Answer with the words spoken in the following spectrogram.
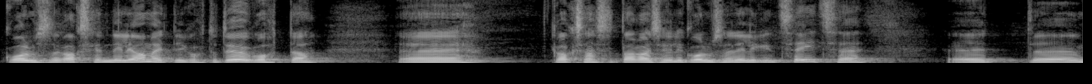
kolmsada kakskümmend neli ametikohta, töökohta kaks aastat tagasi oli kolmsada nelikümmend seitse, et äh,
